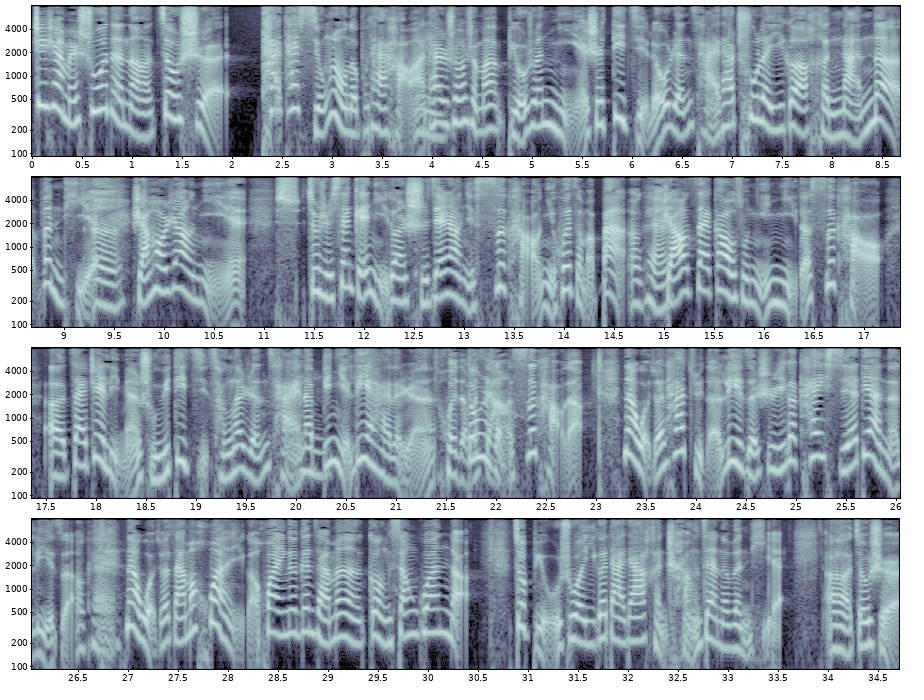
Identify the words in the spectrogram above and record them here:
这上面说的呢，就是。他他形容的不太好啊，他是说什么？比如说你是第几流人才，他出了一个很难的问题，嗯，然后让你就是先给你一段时间让你思考你会怎么办，OK，然后再告诉你你的思考，呃，在这里面属于第几层的人才，那比你厉害的人会怎么都是怎么思考的？那我觉得他举的例子是一个开鞋店的例子，OK，那我觉得咱们换一个，换一个跟咱们更相关的。就比如说一个大家很常见的问题，呃，就是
